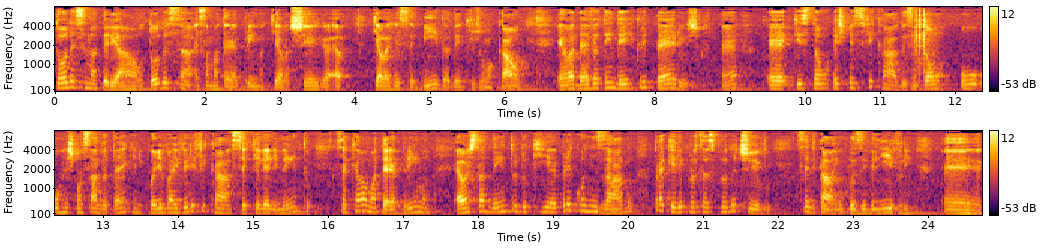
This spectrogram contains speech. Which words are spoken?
Todo esse material, toda essa, essa matéria-prima que ela chega, é, que ela é recebida dentro de um local, ela deve atender critérios né, é, que estão especificados. Então, o, o, responsável técnico ele vai verificar se aquele alimento, se aquela matéria-prima, ela está dentro do que é preconizado para aquele processo produtivo. Se ele está, inclusive, livre é,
